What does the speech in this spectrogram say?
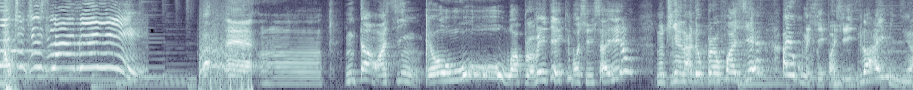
monte de slime aí? É, hum, então, assim, eu aproveitei que vocês saíram, não tinha nada pra eu fazer, aí eu comecei a fazer slime, né?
